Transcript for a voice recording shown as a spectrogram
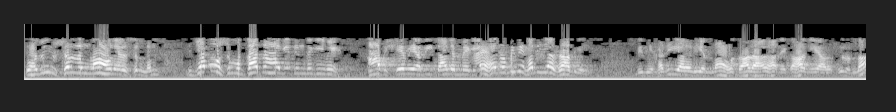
تو حضور صلی اللہ علیہ وسلم جب اس مقاطع کی زندگی میں آپ شیب ابھی طالب میں گئے ہیں تو بی بی خدیجہ ساتھ گئی بی بی خدیجہ رضی اللہ تعالی عنہ نے کہا کہ یا رسول اللہ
